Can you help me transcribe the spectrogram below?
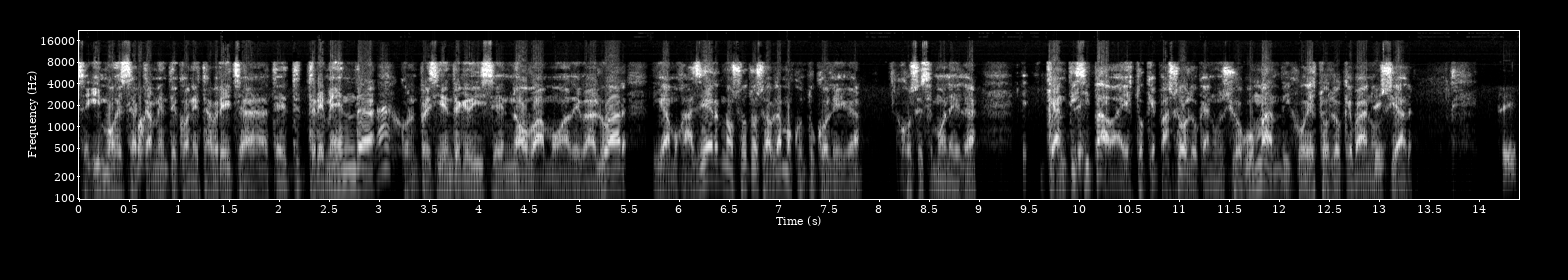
Seguimos exactamente con esta brecha tremenda, con el presidente que dice no vamos a devaluar. Digamos, ayer nosotros hablamos con tu colega, José Simonela, eh, que anticipaba esto que pasó, lo que anunció Guzmán, dijo esto es lo que va a anunciar. Sí.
